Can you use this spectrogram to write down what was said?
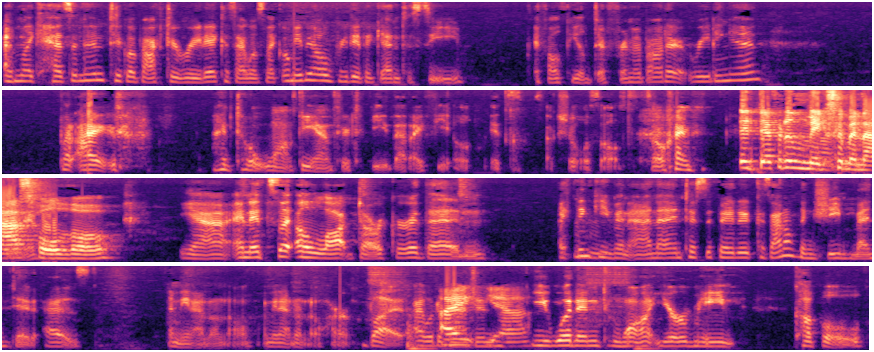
I'm like hesitant to go back to read it because I was like, oh, maybe I'll read it again to see if I'll feel different about it reading it. But I, I don't want the answer to be that I feel it's sexual assault. So I'm It definitely makes him an asshole, though. yeah, and it's like a lot darker than I think Mhm. even Ana anticipated because I don't think she meant it as. I mean, I don't know. I mean, I don't know her, but I would I- imagine yeah. you wouldn't want your main couple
